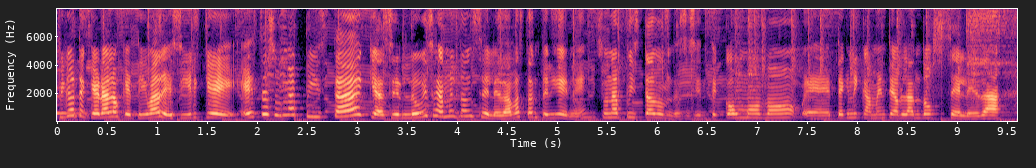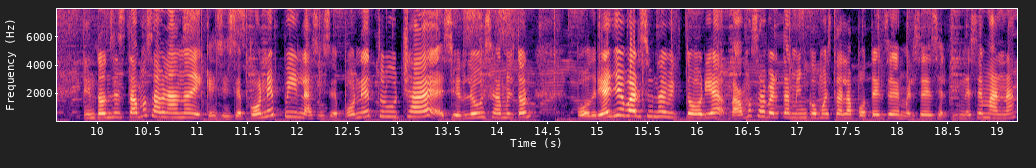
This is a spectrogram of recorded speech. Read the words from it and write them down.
Fíjate que era lo que te iba a decir, que esta es una pista que a Sir Lewis Hamilton se le da bastante bien, ¿eh? Es una pista donde se siente cómodo, eh, técnicamente hablando se le da. Entonces estamos hablando de que si se pone pila, si se pone trucha, Sir Lewis Hamilton podría llevarse una victoria. Vamos a ver también cómo está la potencia de Mercedes el fin de semana,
